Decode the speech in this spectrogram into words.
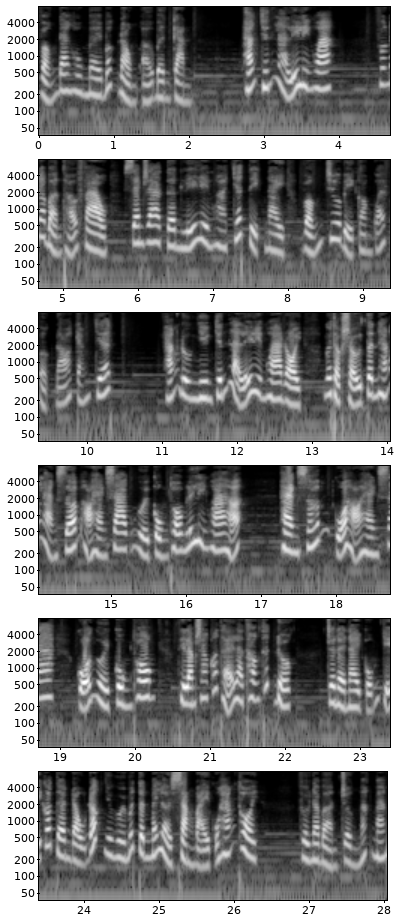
vẫn đang hôn mê bất động ở bên cạnh. Hắn chính là Lý Liên Hoa. Phương Đa Bệnh thở phào, xem ra tên Lý Liên Hoa chết tiệt này vẫn chưa bị con quái vật đó cắn chết. Hắn đương nhiên chính là Lý Liên Hoa rồi, ngươi thật sự tin hắn là hàng xóm họ hàng xa của người cùng thôn Lý Liên Hoa hả? Hàng xóm của họ hàng xa, của người cùng thôn thì làm sao có thể là thân thích được? Trên đời này cũng chỉ có tên đầu đất như người mới tin mấy lời sằng bậy của hắn thôi. Phương na Bệnh trừng mắt mắng.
